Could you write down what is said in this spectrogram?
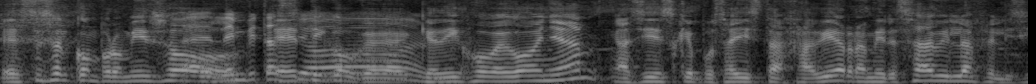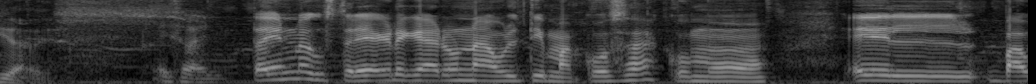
Este es el compromiso Eh, ético que, que dijo Begoña. Así es que pues ahí está Javier Ramírez Ávila. Felicidades. También me gustaría agregar una última cosa, como el va-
